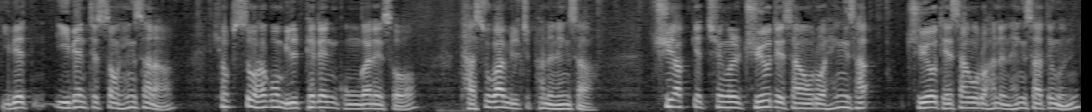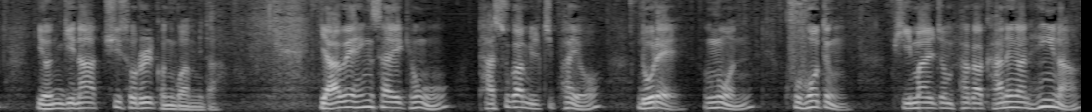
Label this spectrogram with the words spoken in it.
이벤트성 행사나 협소하고 밀폐된 공간에서 다수가 밀집하는 행사, 취약계층을 주요 대상으로 행사, 주요 대상으로 하는 행사 등은 연기나 취소를 권고합니다. 야외 행사의 경우 다수가 밀집하여 노래, 응원, 구호 등 비말 전파가 가능한 행위나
